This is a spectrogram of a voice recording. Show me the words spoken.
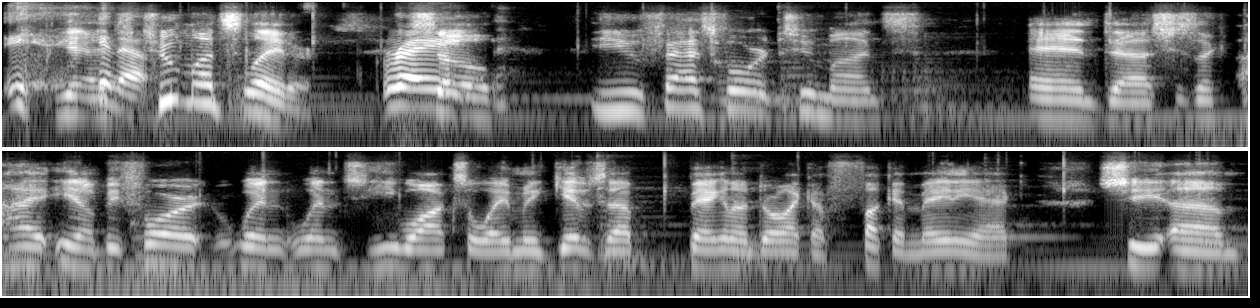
Yeah, you it's know, two months later. right? So you fast forward two months, and uh, she's like, I, you know, before when when he walks away, when he gives up, banging on the door like a fucking maniac, she um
